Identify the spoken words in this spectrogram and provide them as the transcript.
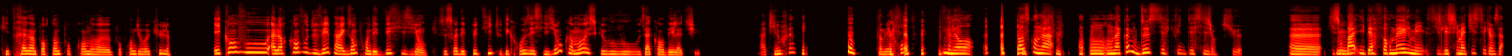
qui est très importante pour prendre, pour prendre du recul. Et quand vous, alors quand vous devez, par exemple, prendre des décisions, que ce soit des petites ou des grosses décisions, comment est-ce que vous vous accordez là-dessus? Ah, tu nous fais Comme les pros Non, je pense qu'on a, on, a comme deux circuits de décision, si tu veux, euh, qui sont mmh. pas hyper formels, mais si je les schématise, c'est comme ça.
